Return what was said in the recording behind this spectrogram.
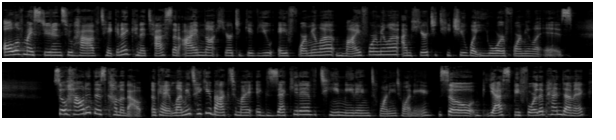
all of my students who have taken it can attest that I'm not here to give you a formula, my formula. I'm here to teach you what your formula is. So, how did this come about? Okay, let me take you back to my executive team meeting 2020. So, yes, before the pandemic,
